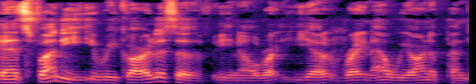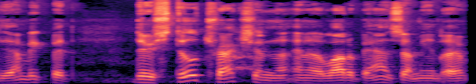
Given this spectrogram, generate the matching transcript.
and it's funny regardless of you know, right, yeah, right now we are in a pandemic, but there's still traction in a lot of bands. I mean, I,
